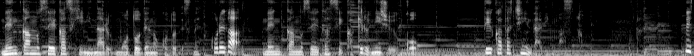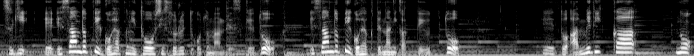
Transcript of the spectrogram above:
年間の生活費になる元手のことですね。これが年間の生活費かける25っていう形になりますと。で、次、S&P500 に投資するってことなんですけど、S&P500 って何かっていうと、えっ、と、アメリカの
